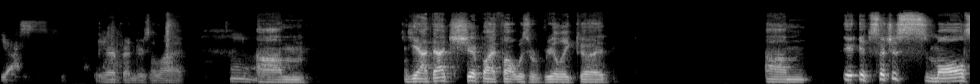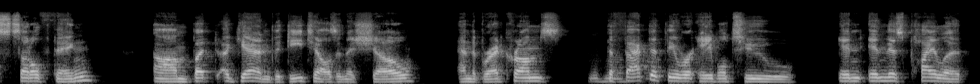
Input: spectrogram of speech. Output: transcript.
yes. The Airbender's alive. Mm. Um, yeah, that ship I thought was a really good. Um, it- it's such a small, subtle thing, um, but again, the details in this show and the breadcrumbs, the Mhm. fact that they were able to in in this pilot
